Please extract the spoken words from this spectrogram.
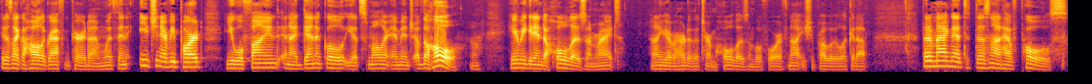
It is like a holographic paradigm. Within each and every part, you will find an identical yet smaller image of the whole. Here we get into holism, right? I don't know if you ever heard of the term holism before. If not, you should probably look it up. But a magnet does not have poles.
